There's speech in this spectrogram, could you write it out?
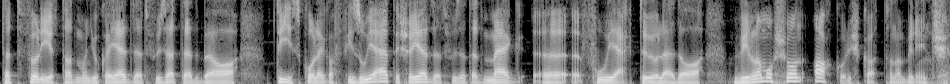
tehát fölírtad mondjuk a jegyzetfüzetedbe a 10 kollega fizuját, és a jegyzetfüzetet megfújják tőled a villamoson, akkor is kattan a bilincs.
